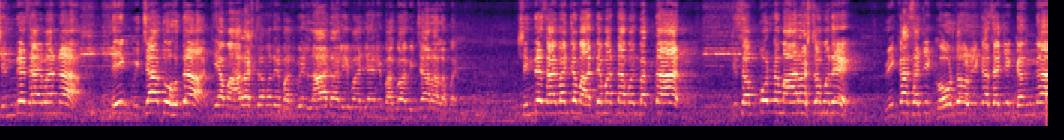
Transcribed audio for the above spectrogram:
शिंदे साहेबांना एक विचार तो होता की या महाराष्ट्रामध्ये भगवी लाट आली पाहिजे आणि भगवा विचार आला पाहिजे. शिंदे साहेबांच्या माध्यमातून आपण बघतात की संपूर्ण महाराष्ट्रामध्ये विकासाची घोडदौड विकासाची गंगा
